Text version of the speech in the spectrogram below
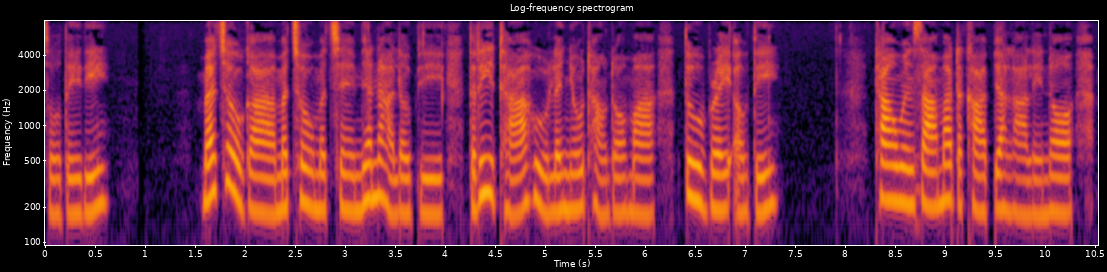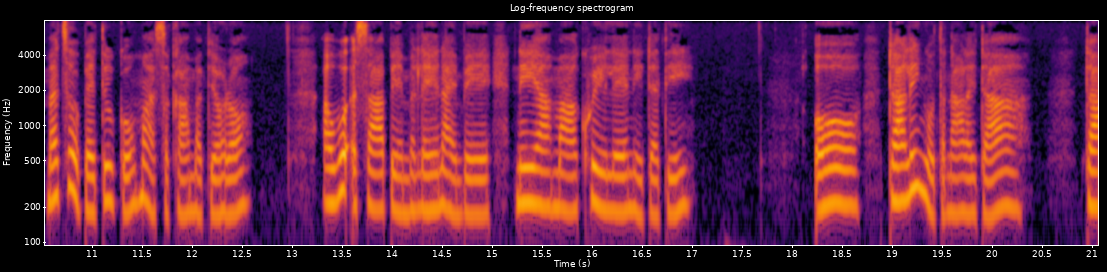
ဆိုသေးသည်မတ်ချိုကမချိုမချင်မျက်နှာလှုပ်ပြီးတတိထားဟုလက်ညှိုးထောင်တော့မှသူ့ဘရိတ်အုပ်သည် ထောင်ဝင်စာမှတခါပြန်လာလင်တော့မတ်ချိုပဲသူ့ကိုမှစကားမပြောတော့အဝတ်အစားပင်မလဲနိုင်ပဲနေရာမှာခွေလဲနေတတ်သည်။အော်ဒါလင်းကိုတနာလိုက်တာ။ဒါ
